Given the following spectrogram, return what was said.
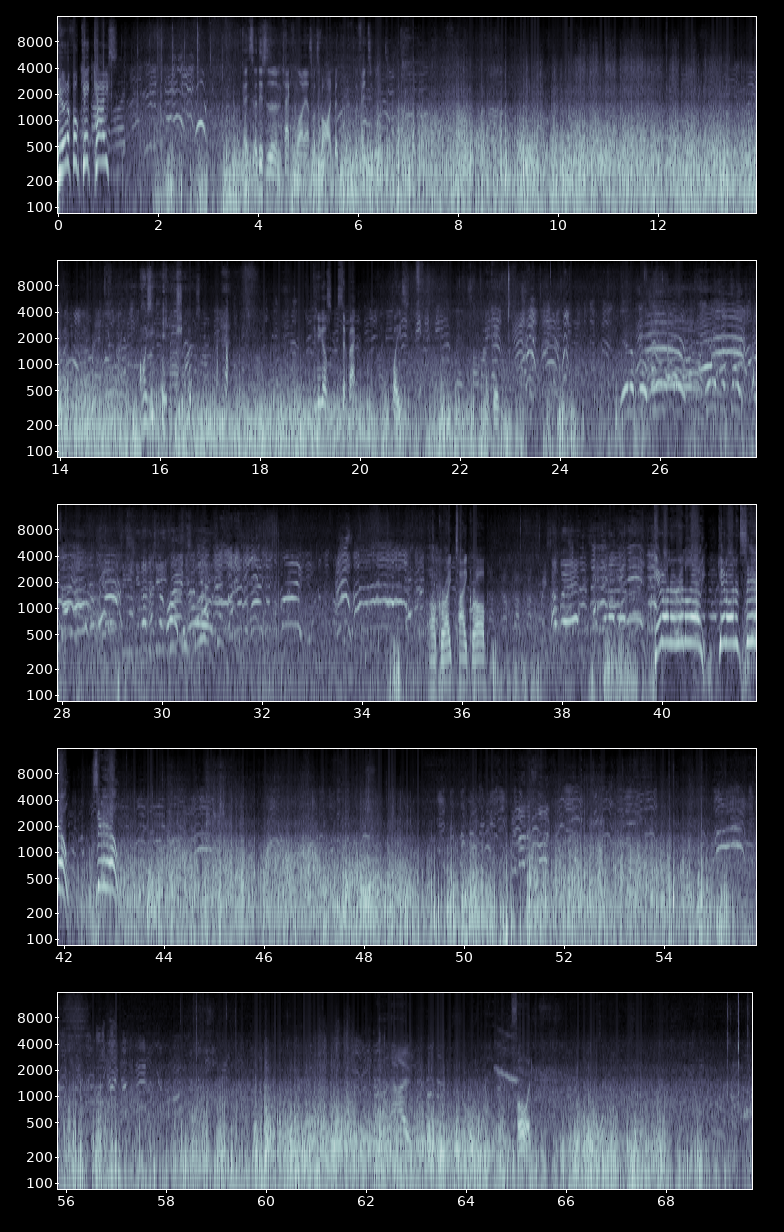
Beautiful kick, Case. Okay, so this is an attacking line out, so it's fine, but defensive lines. Oh, is he? Can you guys step back, please? Thank you. Beautiful, beautiful, beautiful, Oh, great take, Rob. Get on her, Emily! Get on and seal! Seal! Oh, no. Forward.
